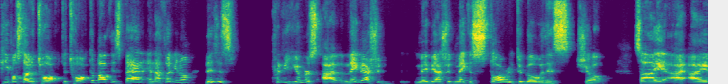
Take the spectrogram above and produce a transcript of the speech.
people started talk to talk about this band, and I thought, you know, this is pretty humorous. I, maybe I should maybe I should make a story to go with this show. So I, I I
